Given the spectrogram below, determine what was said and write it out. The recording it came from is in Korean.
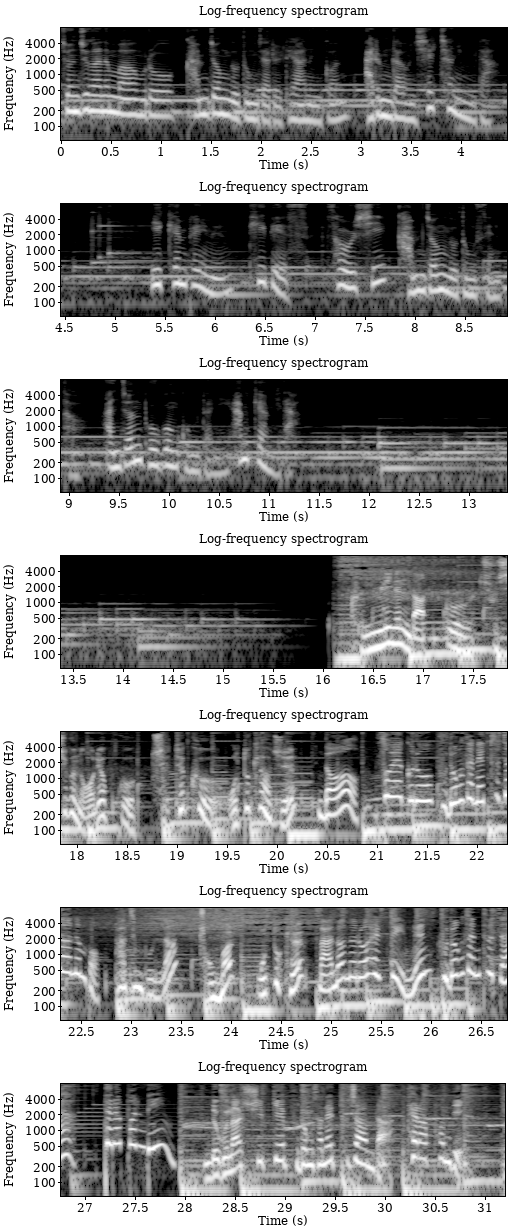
존중하는 마음으로 감정 노동자를 대하는 건 아름다운 실천입니다. 이 캠페인은 TBS 서울시 감정노동센터 안전보건공단이 함께합니다. 금리는 낮고 주식은 어렵고 재테크 어떻게 하지? 너 소액으로 부동산에 투자하는 법 아직 몰라? 정말? 어떻게? 만 원으로 할 수 있는 부동산 투자 테라펀딩 누구나 쉽게 부동산에 투자한다. 테라펀딩.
